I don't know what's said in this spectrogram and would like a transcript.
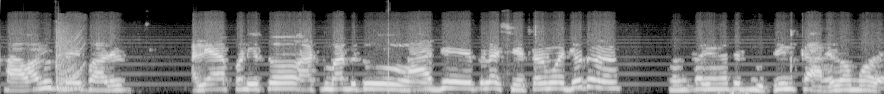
ખાવાનું જ નહીં ભાડે અલ્યા પણ એ તો આજ માર બેટું આજે પેલા ખેતરમાં ગયો તો ને શંકરીને તો દૂધી કારેલો મળે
